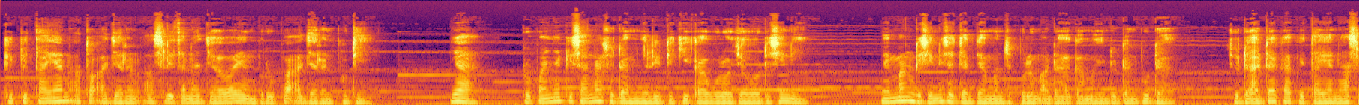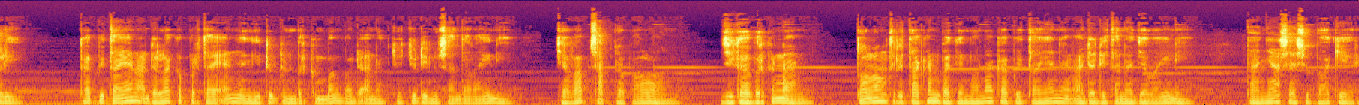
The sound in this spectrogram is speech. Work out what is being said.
Kipitayan atau ajaran asli tanah Jawa yang berupa ajaran Budi. Ya, rupanya Kisanak sudah menyelidiki Kawulo Jawa di sini. Memang di sini sejak zaman sebelum ada agama Hindu dan Buddha, sudah ada kapitayan asli. Kapitayan adalah kepercayaan yang hidup dan berkembang pada anak cucu di Nusantara ini. Jawab Sabda Palon. Jika berkenan, tolong ceritakan bagaimana kapitayan yang ada di tanah Jawa ini. Tanya saya Subakir.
